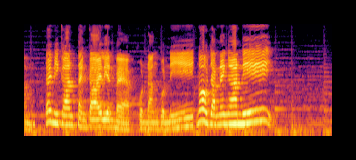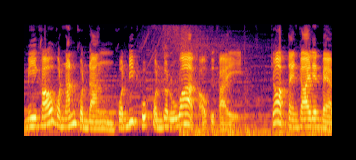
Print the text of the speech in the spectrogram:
ร ได้มีการแต่งกายเรียนแบบคนดังคนนี้ นอกจากในงานนี้ มีเขาคนนั้นคนดัง คนที่ทุกคนก็รู้ว่าเขาคือใคร ชอบแต่งกายเรียนแบบ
